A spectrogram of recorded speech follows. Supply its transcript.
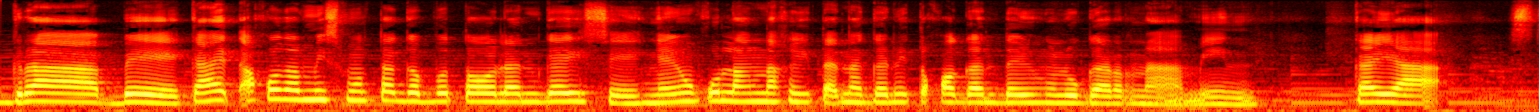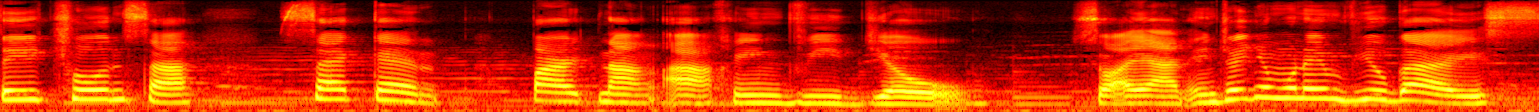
grabe. Kahit ako na mismo taga Botolan guys eh. Ngayon ko lang nakita na ganito kaganda yung lugar namin. Kaya, stay tuned sa second part ng aking video. So, ayan. Enjoy nyo muna yung view, guys.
